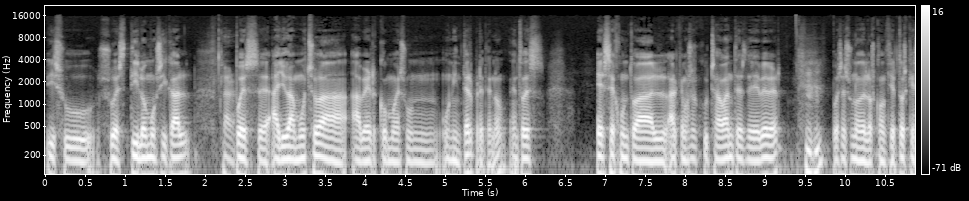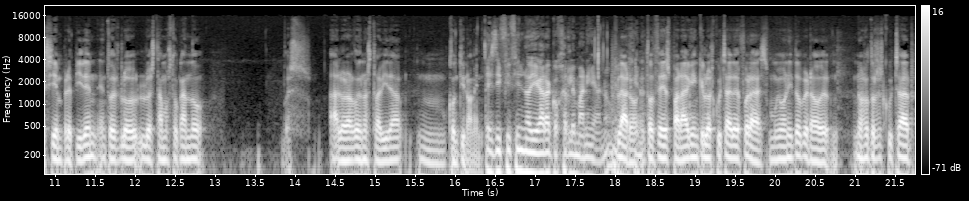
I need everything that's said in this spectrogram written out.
y su, su estilo musical Claro. pues eh, ayuda mucho a, a ver cómo es un, un intérprete, ¿no? Entonces, ese junto al, al que hemos escuchado antes de Weber, pues es uno de los conciertos que siempre piden, entonces lo, lo estamos tocando pues a lo largo de nuestra vida mm, continuamente. Es difícil no llegar a cogerle manía, ¿no? Claro, entonces para alguien que lo escucha desde fuera es muy bonito, pero nosotros escuchar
